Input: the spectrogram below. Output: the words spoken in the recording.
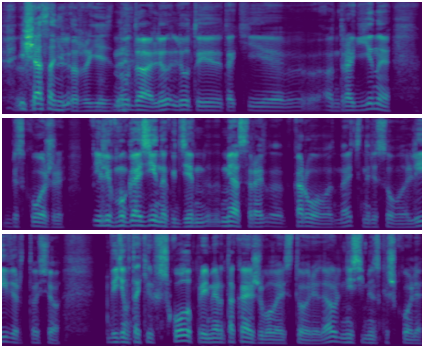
И сейчас они тоже есть, да. Ну да, лю- лютые такие э, андрогины без кожи. Или в магазинах, где мясо ра- корова, знаете, нарисовано, ливер, то все. Видимо, в таких школах примерно такая же была история, да, в Несибинской школе.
